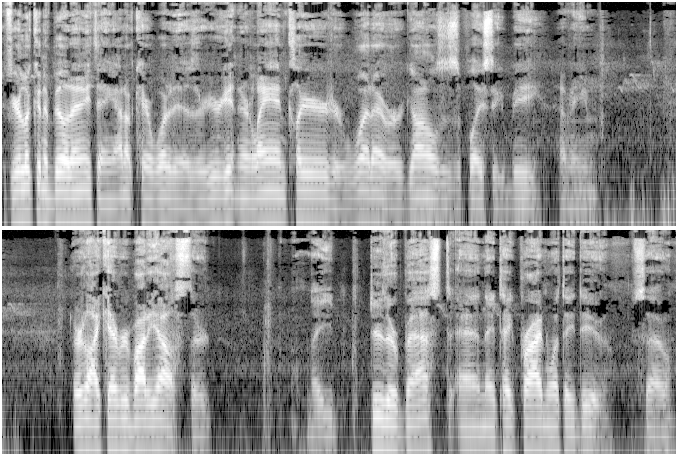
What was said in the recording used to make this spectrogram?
if you're looking to build anything, I don't care what it is, or you're getting their land cleared or whatever, Gunnells is the place to be. I mean, they're like everybody else. They're, they do their best and they take pride in what they do. So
